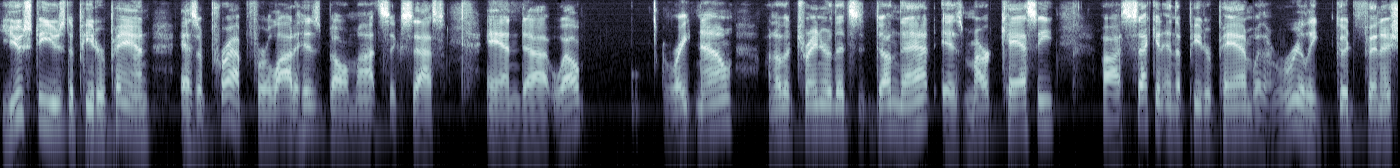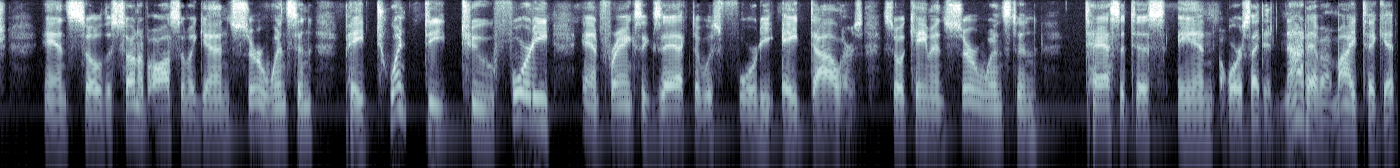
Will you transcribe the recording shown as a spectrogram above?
used to use the Peter Pan as a prep for a lot of his Belmont success. And, uh, well, right now, another trainer that's done that is Mark Casse. Uh, second in the Peter Pan with a really good finish. And so the son of awesome again, Sir Winston, paid twenty two forty, and Frank's exacta was forty eight dollars. So it came in Sir Winston, Tacitus, and a horse I did not have on my ticket,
